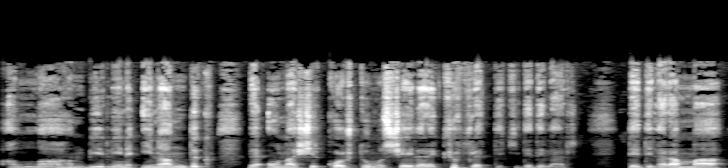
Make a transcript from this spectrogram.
Allah'ın birliğine inandık ve ona şirk koştuğumuz şeylere küfrettik dediler. Dediler ama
